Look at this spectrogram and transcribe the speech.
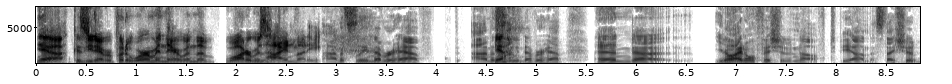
yeah because you never put a worm in there when the water was high and muddy. honestly, never have. Honestly, never have. And uh, you know, I don't fish it enough to be honest. I should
